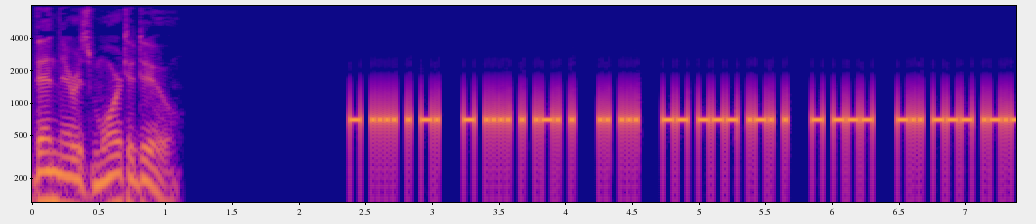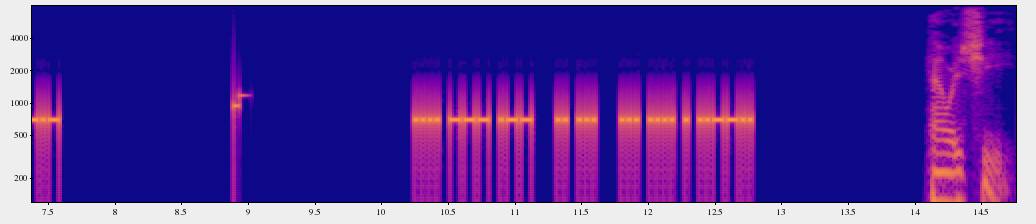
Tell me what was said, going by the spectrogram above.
Then there is more to do. How is she?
